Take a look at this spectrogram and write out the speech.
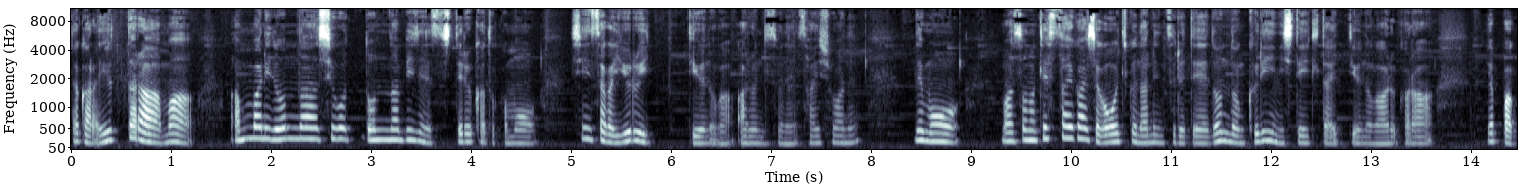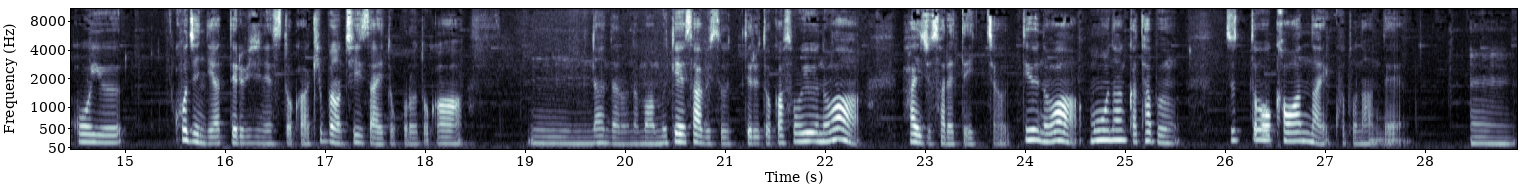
だから言ったらまああんまりどんな仕事どんなビジネスしてるかとかも審査が緩いっていうのがあるんですよね最初はね。でもまあその決済会社が大きくなるにつれてどんどんクリーンにしていきたいっていうのがあるからやっぱこういう個人でやってるビジネスとか規模の小さいところとかうんなんだろうな、まあ、無形サービス売ってるとかそういうのは排除されていっちゃうっていうのはもうなんか多分ずっと変わんないことなんでうん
